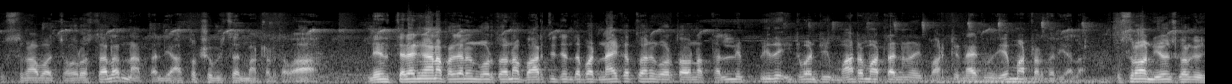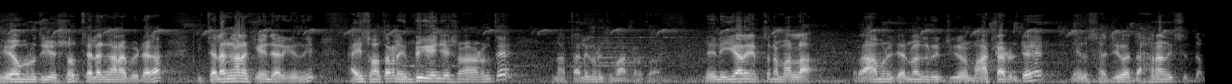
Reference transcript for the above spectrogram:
హుస్నాబాద్ చౌరస్తాలో నా తల్లి ఆత్మక్షోభిస్తుందని మాట్లాడతావా? నేను తెలంగాణ ప్రజలను కోరుతా ఉన్నా భారతీయ జనతా పార్టీ నాయకత్వాన్ని కోరుతా ఉన్న తల్లి మీద ఇటువంటి మాట మాట్లాడిన ఈ పార్టీ నాయకులు ఏం మాట్లాడతారు ఇలా హుస్నాబాద్ నియోజకవర్గం ఏ అభివృద్ధి చేసినావు తెలంగాణ బిడ్డగా ఈ తెలంగాణకి ఏం జరిగింది? ఐదు సంవత్సరాలు ఎంపిక ఏం చేసినా అడిగితే నా తల్లి గురించి మాట్లాడతాను నేను ఇవాళ చెప్తున్నా మళ్ళా రాముని జన్మ గురించి మాట్లాడుంటే నేను సజీవ దహనానికి సిద్ధం.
